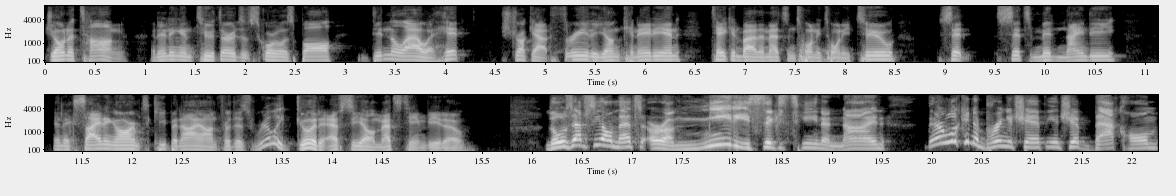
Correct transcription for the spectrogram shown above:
Jonah Tong, an inning and two thirds of scoreless ball, didn't allow a hit, struck out three. The young Canadian, taken by the Mets in 2022, sit sits mid 90. An exciting arm to keep an eye on for this really good FCL Mets team, Vito. Those FCL Mets are a meaty 16 and 9. They're looking to bring a championship back home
